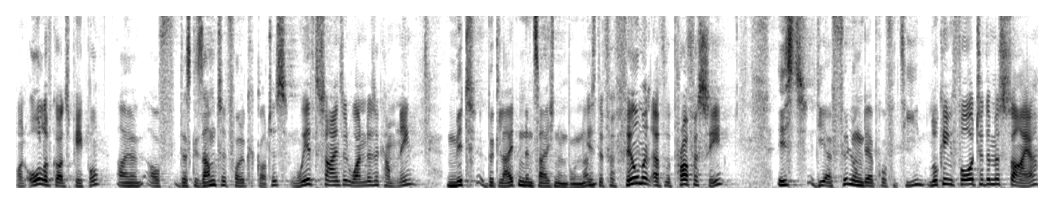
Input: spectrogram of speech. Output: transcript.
on all of God's people äh, auf das gesamte Volk Gottes with signs and wonders accompanying mit begleitenden Zeichen und Wundern is the fulfillment of the prophecy ist die Erfüllung der Prophetie, looking forward to the Messiah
